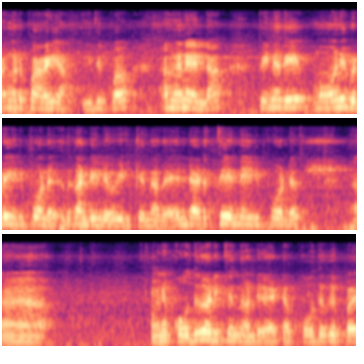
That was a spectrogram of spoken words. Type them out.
അങ്ങോട്ട് പറയാം. ഇതിപ്പോൾ അങ്ങനെയല്ല. പിന്നെ ദേ മോൻ ഇവിടെ ഇരിപ്പുണ്ട്. ഇത് കണ്ടില്ലോ? ഇരിക്കുന്നത്. എന്റെ അടുത്ത് തന്നെ ഇരിപ്പുണ്ട്. അവനെ കൊതുക് അടിക്കുന്നുണ്ട് കേട്ടോ. കൊതുക് ഇപ്പോൾ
